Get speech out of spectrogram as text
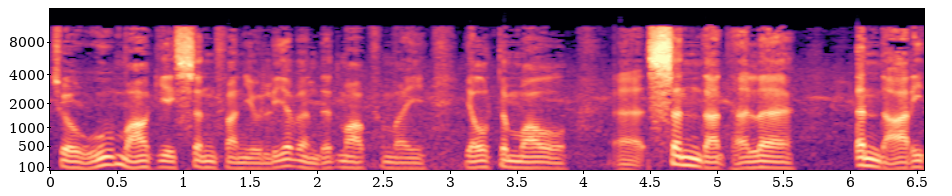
So hoe maak jy sin van jou lewe? Dit maak vir my heeltemal uh, sin dat hulle in daardie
